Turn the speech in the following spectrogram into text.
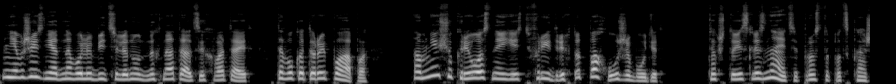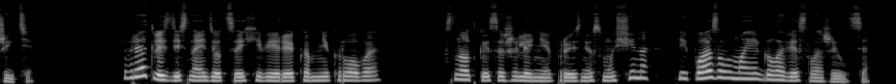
Мне в жизни одного любителя нудных нотаций хватает, того, который папа. А мне еще крестный есть, Фридрих, тот похуже будет. Так что, если знаете, просто подскажите. Вряд ли здесь найдется эхиверия камнекровая. С ноткой сожаления произнес мужчина, и пазл в моей голове сложился.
